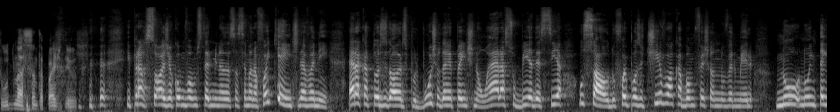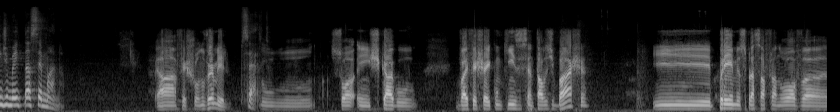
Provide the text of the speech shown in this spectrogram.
Tudo na santa paz de Deus. e para soja, como vamos terminando essa semana? Foi quente, né, Vani? Era 14 dólares por bushel, de repente não era, subia, descia. O saldo foi positivo ou acabamos fechando no vermelho no, no entendimento da semana? Ah, fechou no vermelho. Certo. O, só em Chicago vai fechar aí com 15 centavos de baixa. E prêmios para safra nova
